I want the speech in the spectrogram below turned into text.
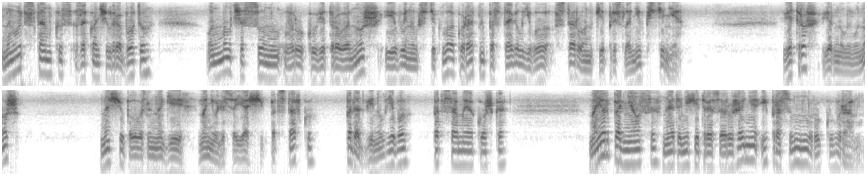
Но вот Станкус закончил работу. Он молча сунул в руку Ветрова нож и, вынув стекло, аккуратно поставил его в сторонке, прислонив к стене. Ветров вернул ему нож, нащупал возле ноги Манюлиса ящик-подставку, пододвинул его под самое окошко. Майор поднялся на это нехитрое сооружение и просунул руку в раму.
